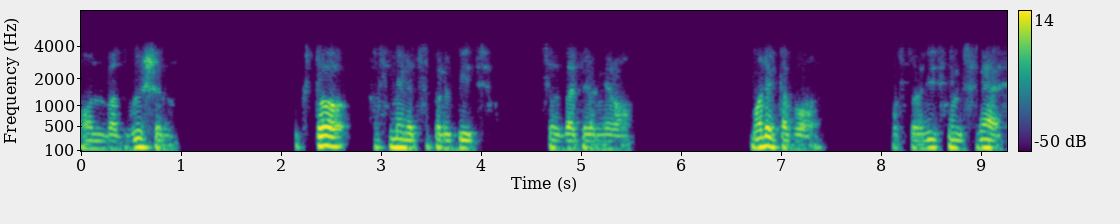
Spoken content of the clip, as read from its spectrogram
он возвышен. Кто осмелится полюбить Создателя миров? Более того, установить с ним связь,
